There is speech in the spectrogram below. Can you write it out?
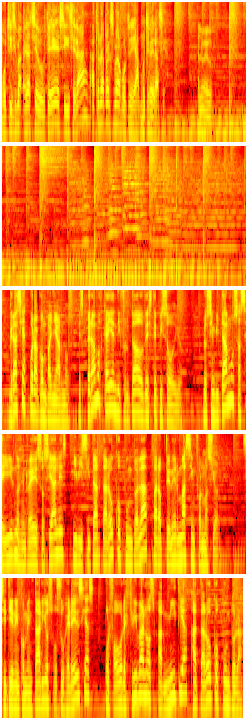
Muchísimas gracias a ustedes y será hasta una próxima oportunidad. Muchas gracias. Hasta luego. Gracias por acompañarnos. Esperamos que hayan disfrutado de este episodio. Los invitamos a seguirnos en redes sociales y visitar taroco.la para obtener más información. Si tienen comentarios o sugerencias, por favor escríbanos a media.taroco.la.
